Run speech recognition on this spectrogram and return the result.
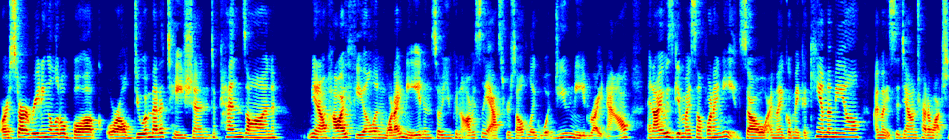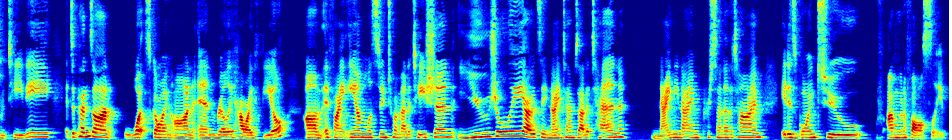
or I start reading a little book, or I'll do a meditation. It depends on you know how i feel and what i need. And so you can obviously ask yourself like what do you need right now? And i always give myself what i need. So i might go make a chamomile. I might sit down try to watch some tv it depends on what's going on and really how i feel um, if i am listening to a meditation usually i would say nine times out of ten 99% of the time it is going to i'm going to fall asleep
